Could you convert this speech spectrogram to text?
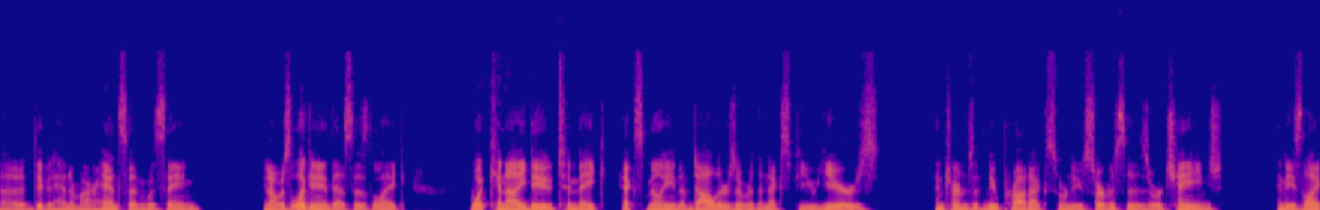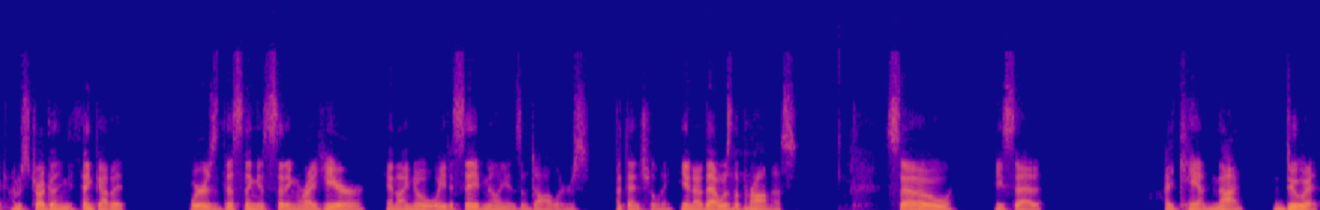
uh, David Heinemeier Hansson was saying, you know, I was looking at this as like, what can I do to make X million of dollars over the next few years in terms of new products or new services or change? And he's like, I'm struggling to think of it. Whereas this thing is sitting right here, and I know a way to save millions of dollars potentially. You know, that was the Mhm. promise. So he said, I can't not do it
